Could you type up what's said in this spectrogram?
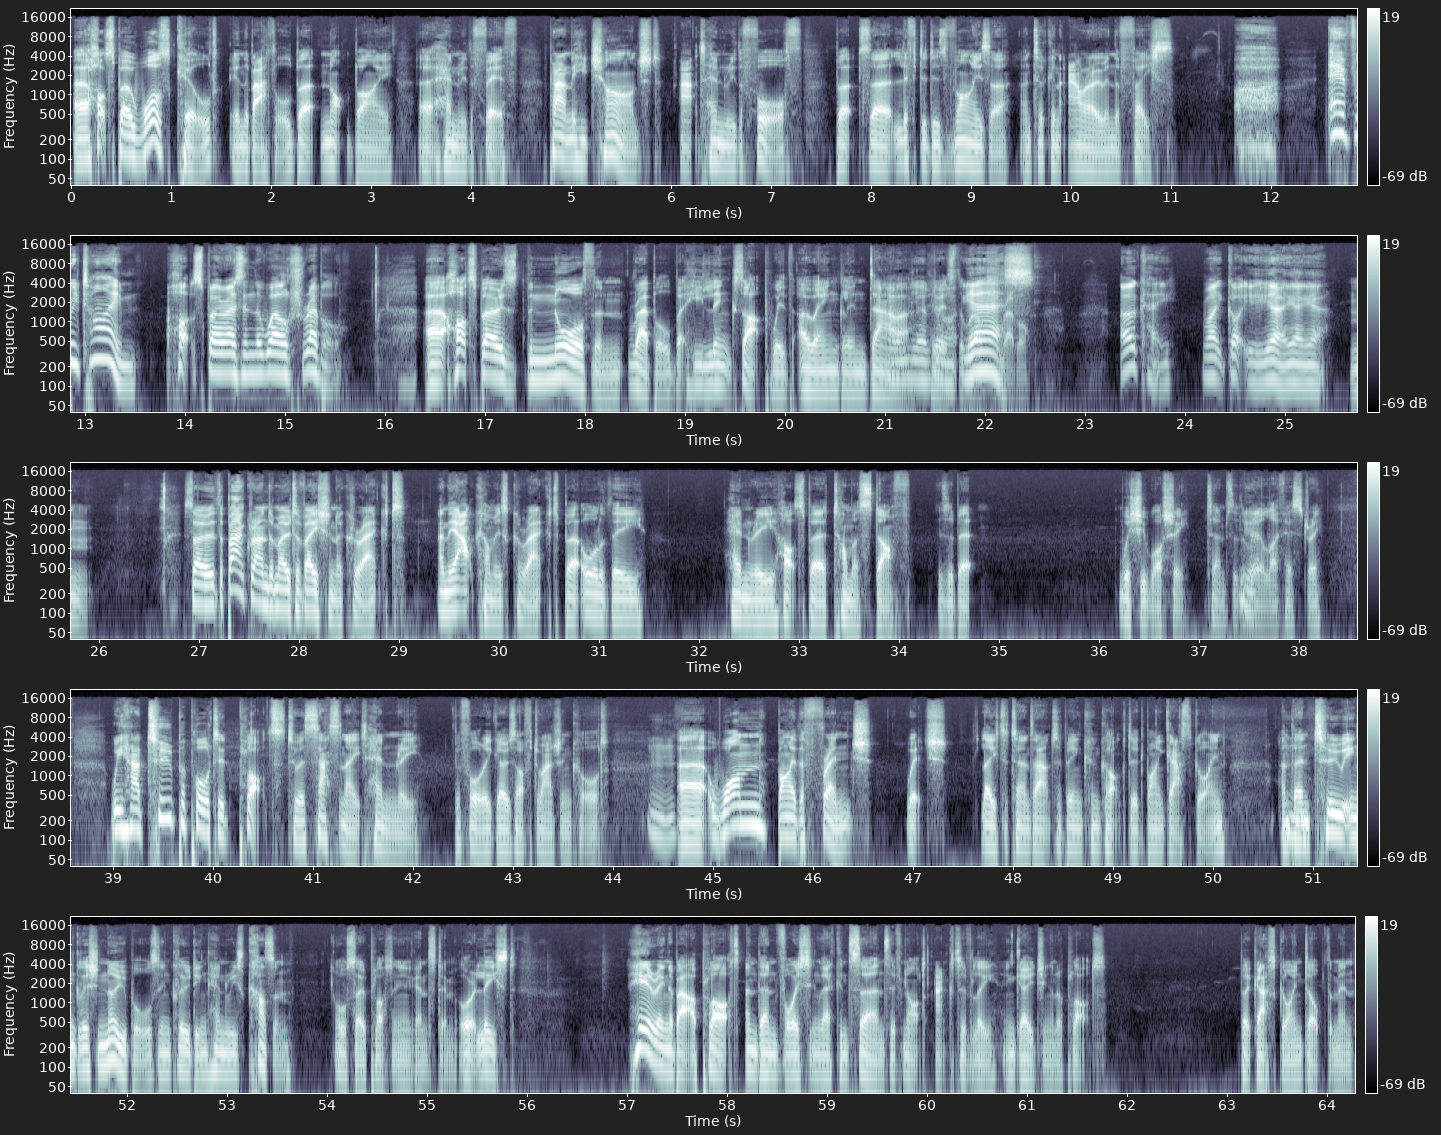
Uh, Hotspur was killed in the battle, but not by uh, Henry V. Apparently, he charged at Henry IV, but uh, lifted his visor and took an arrow in the face. Ah, Every time. Hotspur, as in the Welsh rebel. Uh, Hotspur is the northern rebel, but he links up with Owain Glendower, Oh, who is the Welsh yes. Okay. Right, got you. Yeah, yeah, yeah. rebel. So the background and motivation are correct, and the outcome is correct, but all of the Henry Hotspur Thomas stuff is a bit wishy-washy in terms of the Yeah. real life history. We had two purported plots to assassinate Henry before he goes off to Agincourt. Mm. Uh, one by the French, which later turns out to have been concocted by Gascoigne, and then two English nobles, including Henry's cousin, also plotting against him, or at least hearing about a plot and then voicing their concerns, if not actively engaging in a plot. But Gascoigne dobbed them in.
